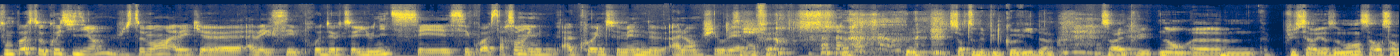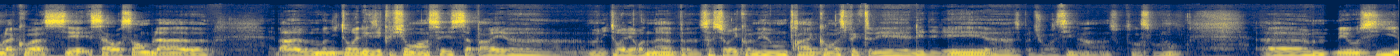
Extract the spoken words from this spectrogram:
ton poste au quotidien, justement, avec euh, avec ces product units, c'est c'est quoi? Ça ressemble à quoi une semaine de Alain chez C'est OVH l'enfer. Surtout depuis le Covid, on s'arrête plus. Non, euh, plus sérieusement, ça ressemble à quoi? C'est ça ressemble à euh, ben, monitorer l'exécution. Hein, c'est ça paraît monitorer les roadmaps, s'assurer qu'on est en track, qu'on respecte les, les délais. c'est pas toujours facile, hein, surtout en ce moment. Mais aussi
